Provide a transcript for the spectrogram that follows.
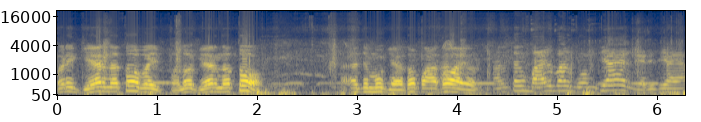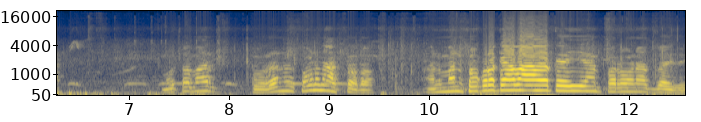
પણ ઘેર નતો ભાઈ ભલો ઘેર નતો. આજે હું ઘેર તો પાછો આવ્યો હાલ તમે બાર બાર ગોમથી આયા ઘરેથી આયા. હું તો માર ઢોરાનો સોણ નાખતો હતો. અને મને છોકરો કેવા આવ્યો કે અહીંયા પરોણા જ છે.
